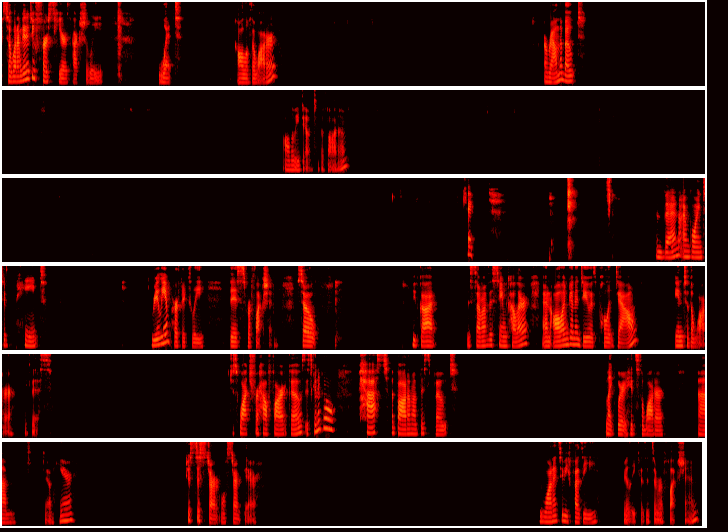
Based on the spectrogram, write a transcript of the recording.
So what I'm going to do first here is actually wet all of the water. around the boat. all the way down to the bottom. And then I'm going to paint really imperfectly this reflection. So we've got the sum of the same color and all I'm going to do is pull it down into the water like this. Just watch for how far it goes. It's going to go past the bottom of this boat like where it hits the water. Um, down here. Just to start, we'll start there. We want it to be fuzzy, really, because it's a reflection.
